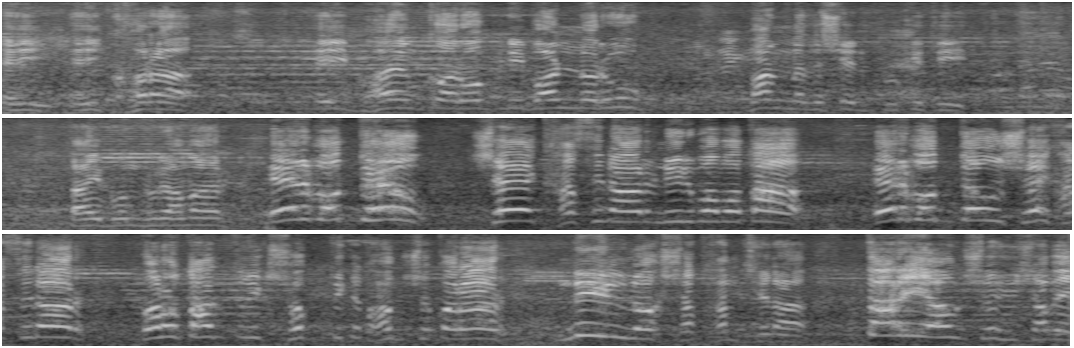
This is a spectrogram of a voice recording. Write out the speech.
এই এই খরা, এই ভয়ঙ্কর অগ্নিবর্ণ রূপ বাংলাদেশের প্রকৃতি। তাই বন্ধুরা আমার, এর মধ্যেও শেখ হাসিনার নির্মমতা এর মধ্যেও শেখ হাসিনার গণতান্ত্রিক শক্তিকে ধ্বংস করার নীল নকশা থামছে না। তারই অংশ হিসাবে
